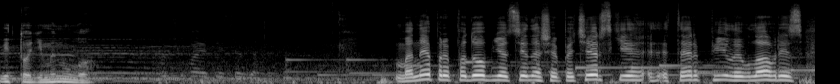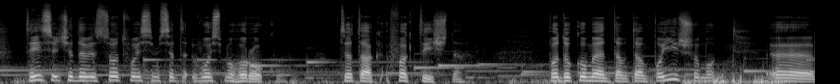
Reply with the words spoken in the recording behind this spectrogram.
відтоді минуло. Мене преподобні отці наші Печерські терпіли в лаврі з 1988 року. Це так, фактично. По документам там по-іншому. Е,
